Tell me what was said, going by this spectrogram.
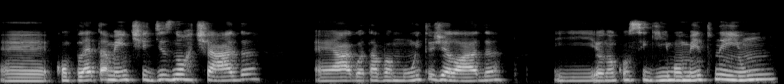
é, completamente desnorteada, é, a água estava muito gelada e eu não consegui, em momento nenhum,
